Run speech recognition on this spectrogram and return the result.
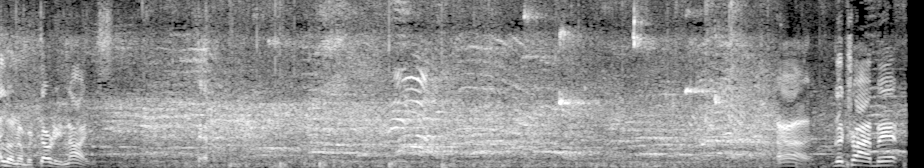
That little number 30, nice. uh, good try, Ben.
